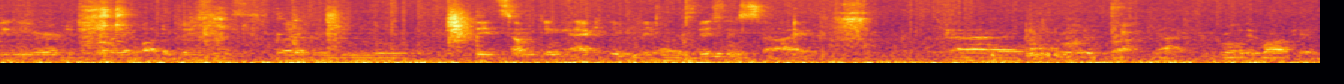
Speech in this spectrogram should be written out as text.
you didn't hear the story about the business, whether you did something actively on the business side uh, to grow the, pro like, to grow the market.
